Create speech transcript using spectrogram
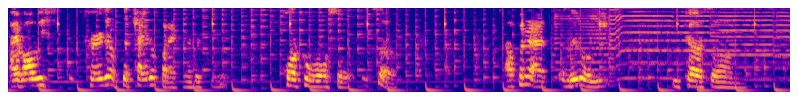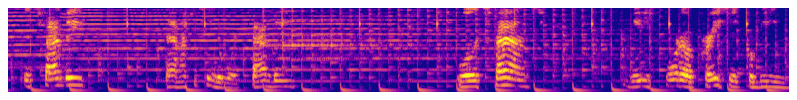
I've always heard of the title, but I've never seen it. Porco Rosso. It's a. I'll put it at a little elite because um, its fan base. Damn, I keep saying the word fan base. Well, its fans, they sort of praise it for being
